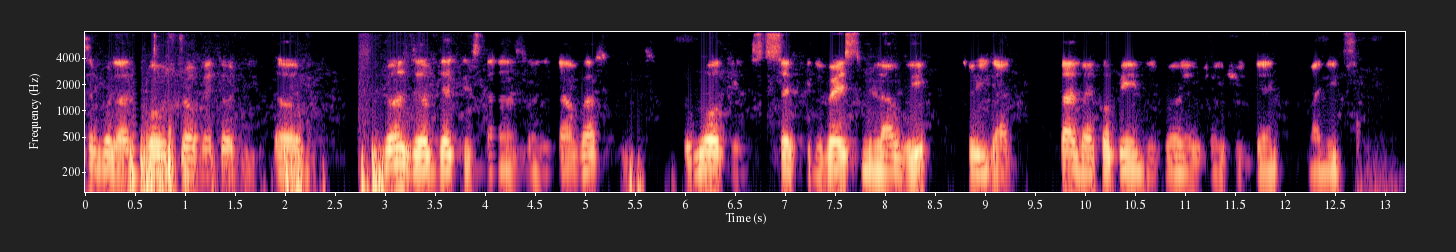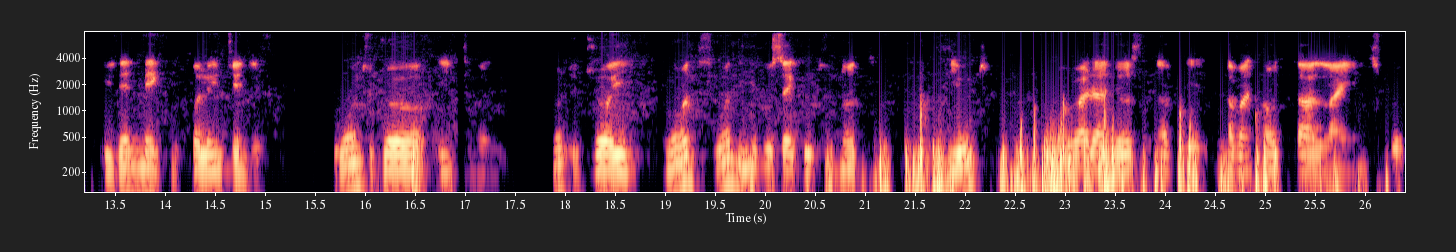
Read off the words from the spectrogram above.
suppose that balls draw method. Um, draws the object instance on the canvas. Will work in, se- in a very similar way. So you can start by copying the drawing, which you then manage. You then make the following changes. You want to draw it. You want to draw it. You want, you want the evil circle to not field, but rather just have, have an outer line stroke.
